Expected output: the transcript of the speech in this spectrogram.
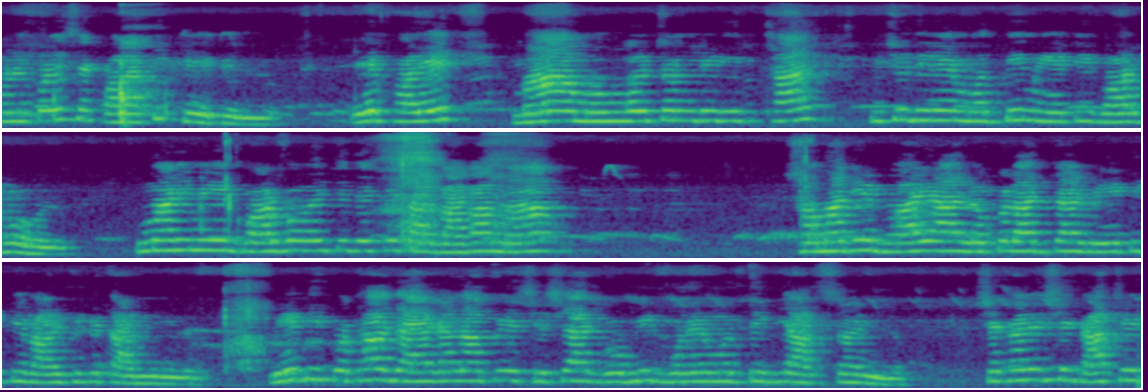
মনে করে সে কলাটি খেয়ে ফেলল। এর ফলে মা মঙ্গলচণ্ডীর ইচ্ছায় কিছুদিনের মধ্যে মেয়েটির গর্ভ হল। কুমারী মেয়ের গর্ভ হয়েছে দেখে তার বাবা মা সমাজের ভয় আর লোকলজ্জার মেয়েটিকে বাড়ি থেকে তাড়িয়ে দিল। মেয়েটি কোথাও জায়গা না পেয়ে শেষে এক গভীর বনের মধ্যে গিয়ে আশ্রয় নিল। সেখানে সে গাছের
